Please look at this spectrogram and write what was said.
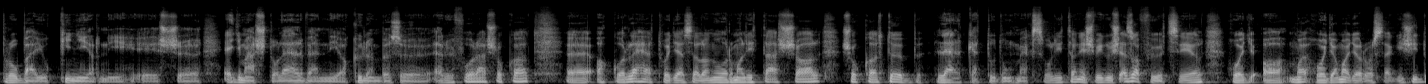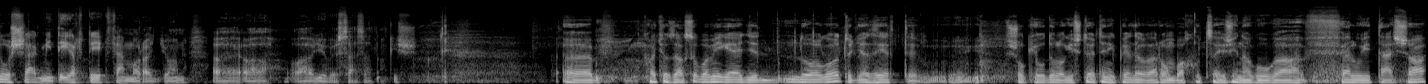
próbáljuk kinyírni, és egymástól elvenni a különböző erőforrásokat, akkor lehet, hogy ezzel a normalitással sokkal több lelket tudunk megszólítani, és végül is ez a fő cél, hogy a, hogy a magyarországi zsidóság, mint érték fennmaradjon a, a, a jövő századnak is. Hogy hozzak szóba még egy dolgot, hogy azért sok jó dolog is történik, például a Rombach utcai zsinagóga felújítása.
